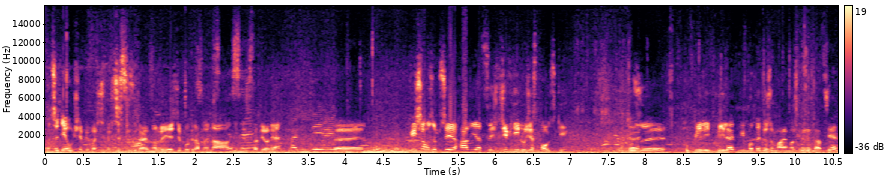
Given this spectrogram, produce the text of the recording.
Znaczy nie u siebie właściwie, wszyscy grają na wyjeździe, bo gramy na innym stadionie. E, piszą, że przyjechali jacyś dziwni ludzie z Polski, którzy kupili bilet, mimo tego, że mają akredytację.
